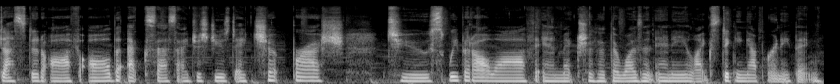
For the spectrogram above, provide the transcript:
dusted off all the excess. I just used a chip brush to sweep it all off and make sure that there wasn't any like sticking up or anything.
